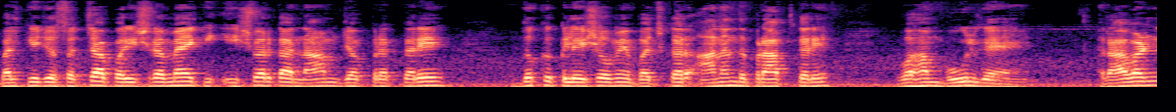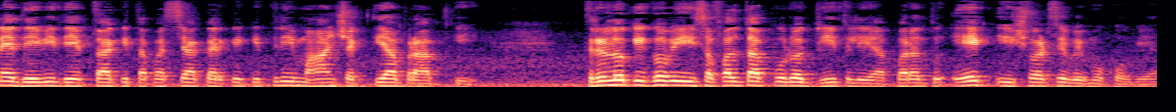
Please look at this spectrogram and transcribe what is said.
बल्कि जो सच्चा परिश्रम है कि ईश्वर का नाम जब प्रक करे, दुख क्लेशों में बचकर आनंद प्राप्त करे, वह हम भूल गए हैं। रावण ने देवी देवता की तपस्या करके कितनी महान शक्तियाँ प्राप्त की। त्रिलोकी को भी सफलतापूर्वक जीत लिया, परंतु एक ईश्वर से विमुख हो गया।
